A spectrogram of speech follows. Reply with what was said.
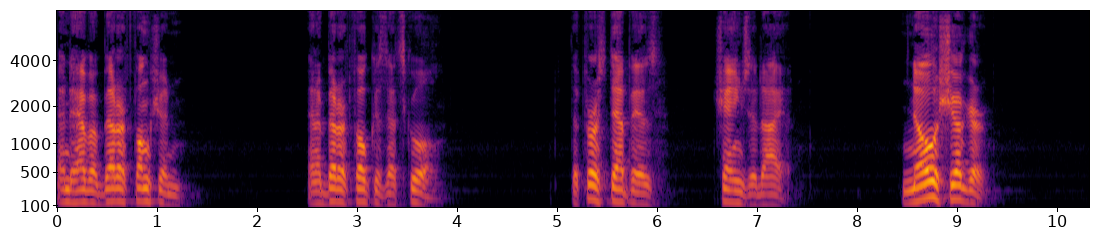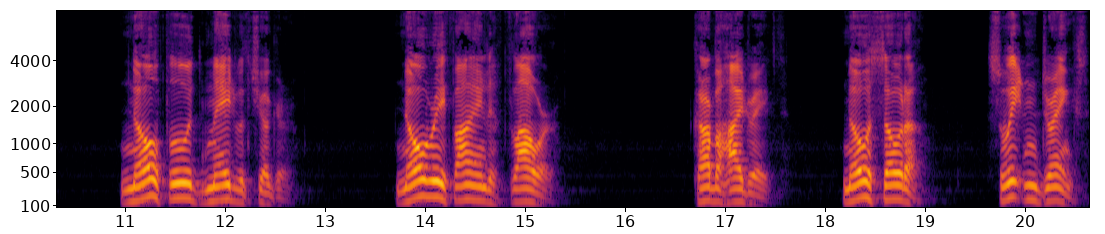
and to have a better function and a better focus at school, the first step is change the diet. No sugar. No foods made with sugar. No refined flour. Carbohydrates no soda, sweetened drinks,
